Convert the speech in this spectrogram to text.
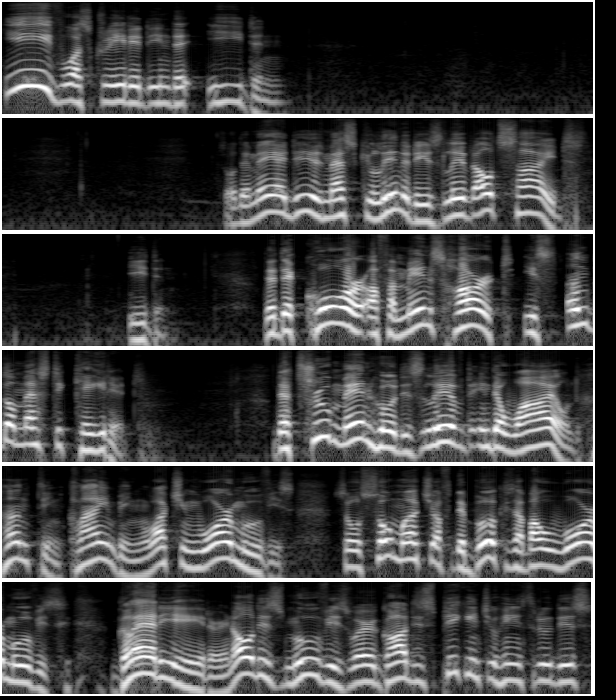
Eve was created in the Eden. So the main idea is masculinity is lived outside Eden that the core of a man's heart is undomesticated. The true manhood is lived in the wild, hunting, climbing, watching war movies. So, so much of the book is about war movies, Gladiator, and all these movies where God is speaking to him through these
